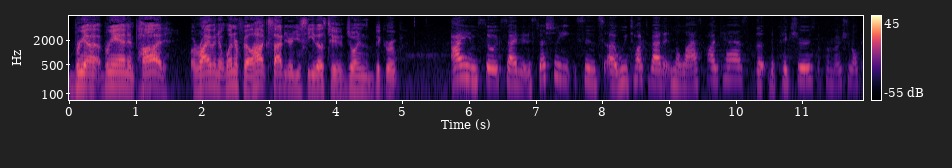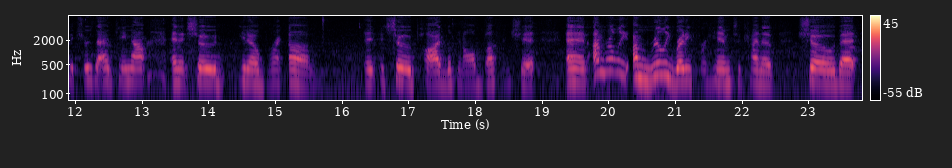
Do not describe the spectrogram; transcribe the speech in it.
Bri- Brienne and Pod arriving at Winterfell. How excited are you to see those two joining the big group? I am so excited, especially since uh, we talked about it in the last podcast. The the pictures, the promotional pictures that had came out, and it showed you know um, it, it showed Pod looking all buff and shit. And I'm really I'm really ready for him to kind of show that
